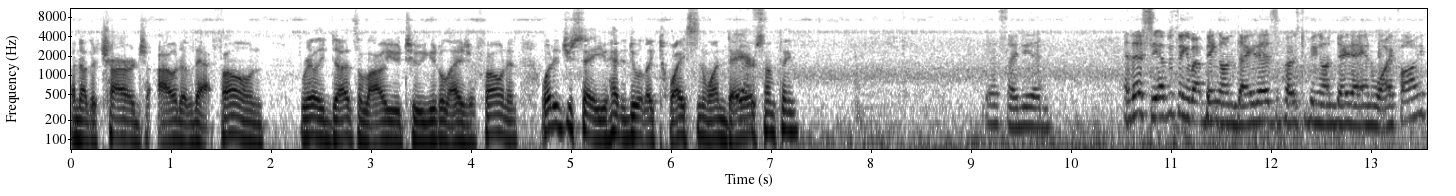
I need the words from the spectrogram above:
another charge out of that phone really does allow you to utilize your phone. And what did you say? You had to do it like twice in one day or something? Yes, I did. And that's the other thing about being on data as opposed to being on data and Wi-Fi.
